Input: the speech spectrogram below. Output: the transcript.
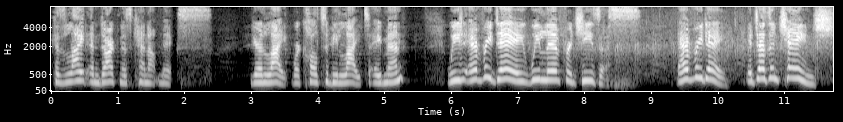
Because light and darkness cannot mix. You're light. We're called to be light. Amen. We, every day we live for Jesus. Every day. It doesn't change.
